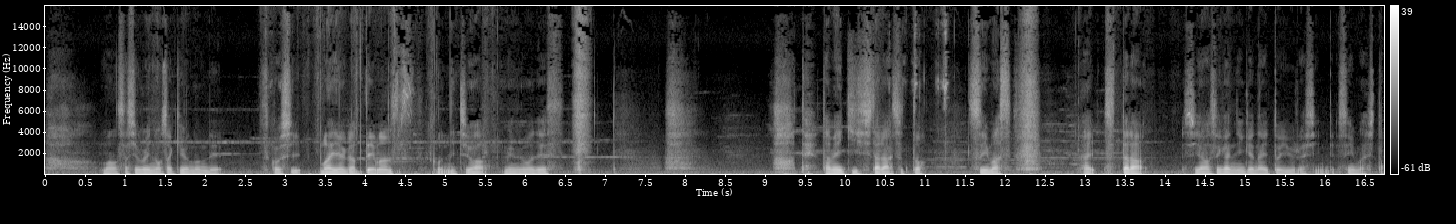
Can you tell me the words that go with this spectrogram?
あ、まあ久しぶりにお酒を飲んで。少し舞い上がっています。こんにちは。めめおです。はあってため息したらちょっと吸います。はい。吸ったら幸せが逃げないというらしいんで吸いました。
